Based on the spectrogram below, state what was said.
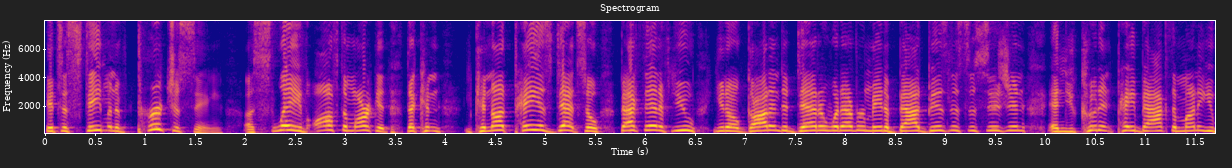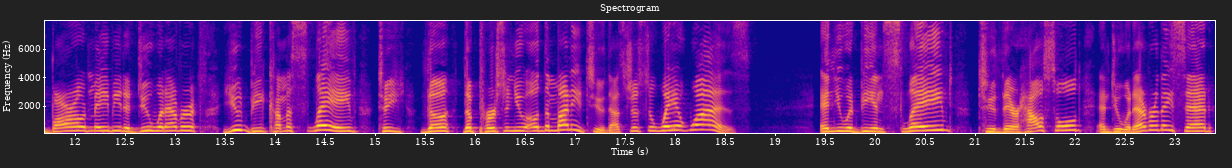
it's a statement of purchasing a slave off the market that can cannot pay his debt. So back then if you, you know, got into debt or whatever, made a bad business decision and you couldn't pay back the money you borrowed maybe to do whatever, you'd become a slave to the the person you owed the money to. That's just the way it was and you would be enslaved to their household and do whatever they said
